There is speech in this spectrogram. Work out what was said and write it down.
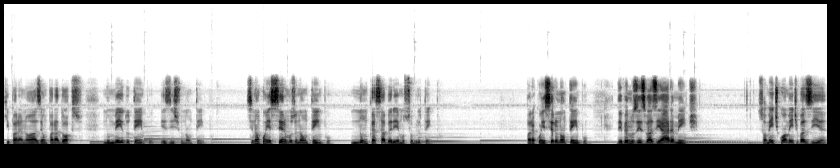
que para nós é um paradoxo. No meio do tempo existe o não tempo. Se não conhecermos o não tempo, nunca saberemos sobre o tempo. Para conhecer o não tempo, devemos esvaziar a mente Somente com a mente vazia,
